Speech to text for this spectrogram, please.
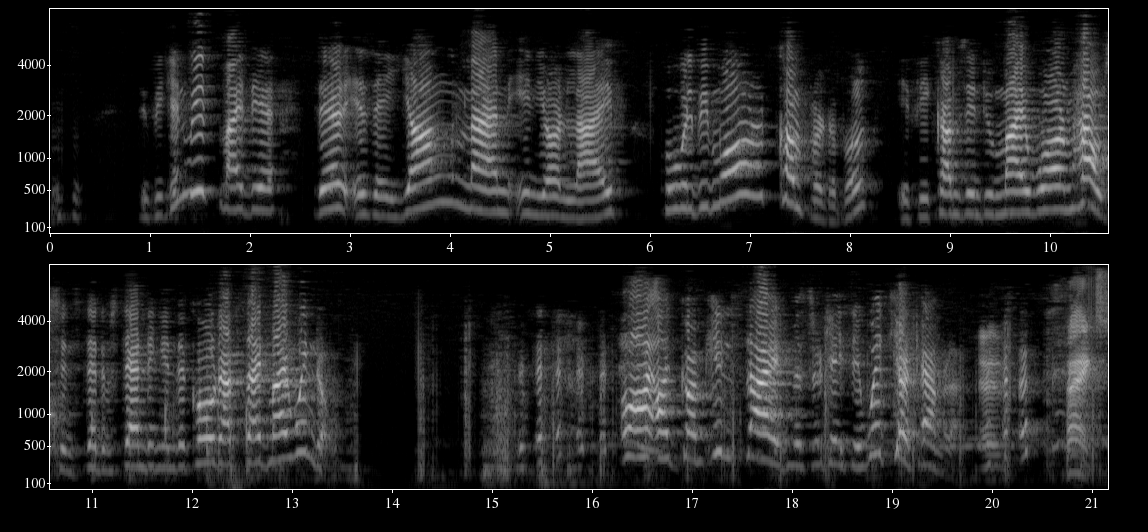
to begin with, my dear, there is a young man in your life who will be more comfortable if he comes into my warm house instead of standing in the cold outside my window. oh, I, I've come inside, Mr. Casey, with your camera. Uh, thanks.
